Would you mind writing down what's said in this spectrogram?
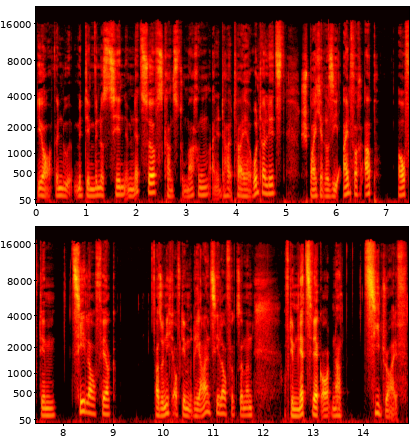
Ja, wenn du mit dem Windows 10 im Netz surfst, kannst du machen, eine Datei herunterlädst, speichere sie einfach ab auf dem C-Laufwerk also nicht auf dem realen C-Laufwerk, sondern auf dem Netzwerkordner C-Drive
